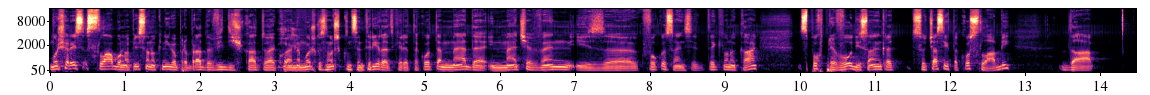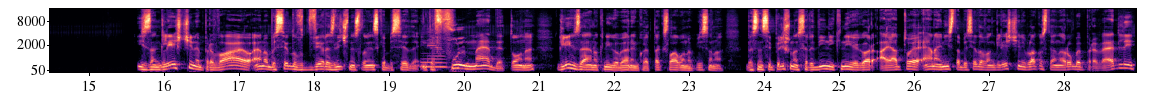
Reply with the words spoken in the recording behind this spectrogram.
moraš res slabo napisano knjigo prebrati, da vidiš, kaj to je. Ne moreš, se moreš koncentrirati, ker je tako te mede in meče ven iz uh, fokusa in si tekmo na kaj. Sploh prevodi so enkrat, so včasih tako slabi, da iz angleščine prevajajo eno besedo v dve različne slovenske besede. In te Ja. full mede to. Ne? Glih za eno knjigo berem, ko je tako slabo napisano, da sem si prišel na sredini knjige gor, a ja, to je ena in ista beseda v angleščini, vlako ste jo na robe prevedli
